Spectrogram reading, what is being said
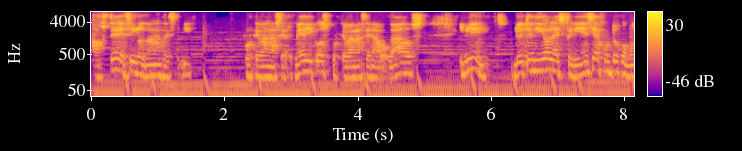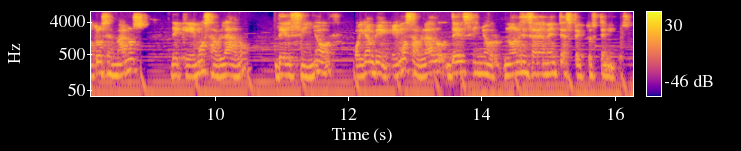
A ustedes sí los van a recibir porque van a ser médicos, porque van a ser abogados. Y miren, yo he tenido la experiencia junto con otros hermanos de que hemos hablado del Señor. Oigan bien, hemos hablado del Señor, no necesariamente aspectos técnicos.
